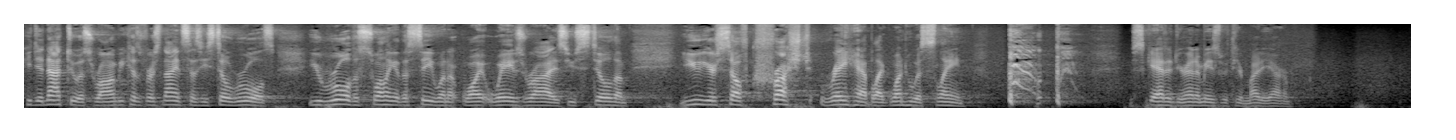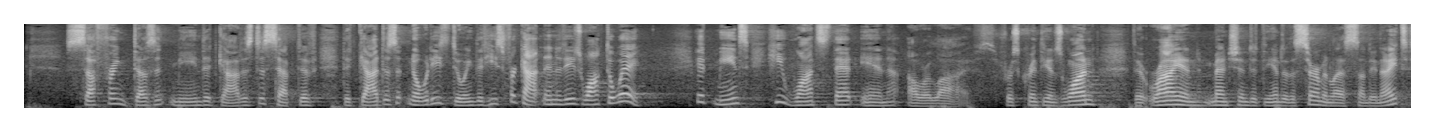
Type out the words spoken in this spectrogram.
He did not do us wrong because verse 9 says he still rules. You rule the swelling of the sea when waves rise, you still them. You yourself crushed Rahab like one who was slain. you scattered your enemies with your mighty arm. Suffering doesn't mean that God is deceptive, that God doesn't know what he's doing, that he's forgotten and that he's walked away. It means he wants that in our lives. 1 Corinthians 1 that Ryan mentioned at the end of the sermon last Sunday night.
